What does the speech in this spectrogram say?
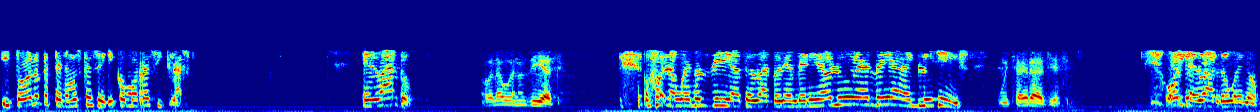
y todo lo que tenemos que hacer y cómo reciclar. Eduardo. Hola, buenos días. Hola, buenos días, Eduardo. Bienvenido a Blue Verde y a En Blue Jeans. Muchas gracias. Oiga, Eduardo, bueno,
